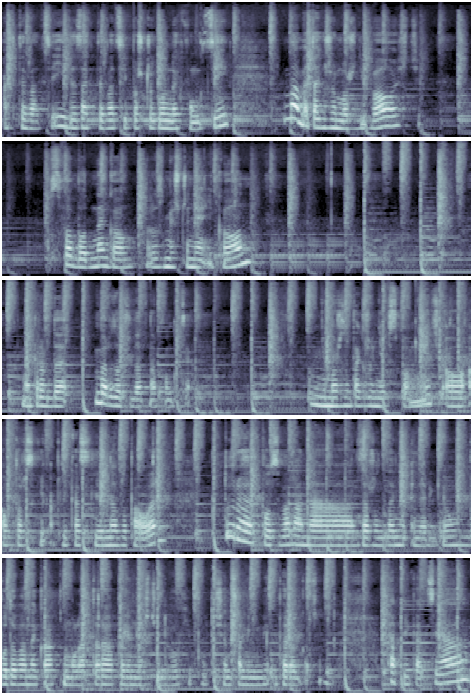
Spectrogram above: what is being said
aktywacji i dezaktywacji poszczególnych funkcji, mamy także możliwość swobodnego rozmieszczenia ikon. Naprawdę bardzo przydatna funkcja. Nie można także nie wspomnieć o autorskiej aplikacji Lenovo Power, które pozwala na zarządzanie energią wbudowanego akumulatora pojemności 2500 mAh. Aplikacja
